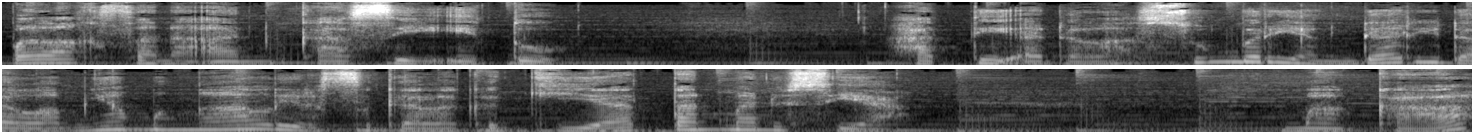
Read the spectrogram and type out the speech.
pelaksanaan kasih itu. Hati adalah sumber yang dari dalamnya mengalir segala kegiatan manusia. Maka,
